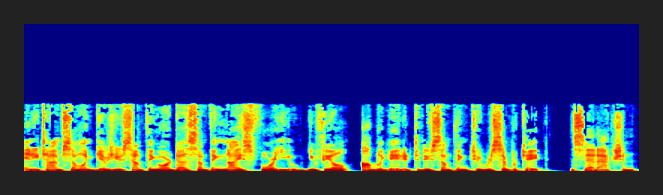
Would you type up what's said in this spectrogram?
Anytime someone gives you something or does something nice for you, you feel obligated to do something to reciprocate the said action.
